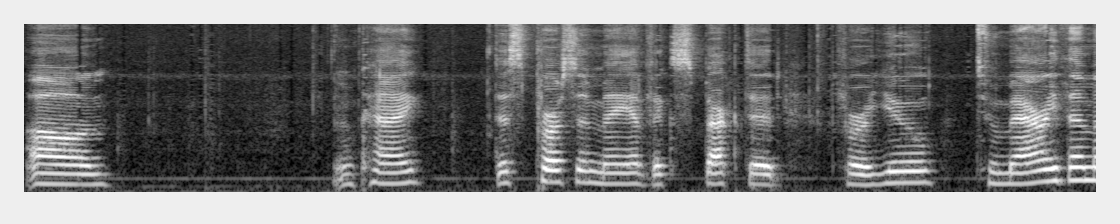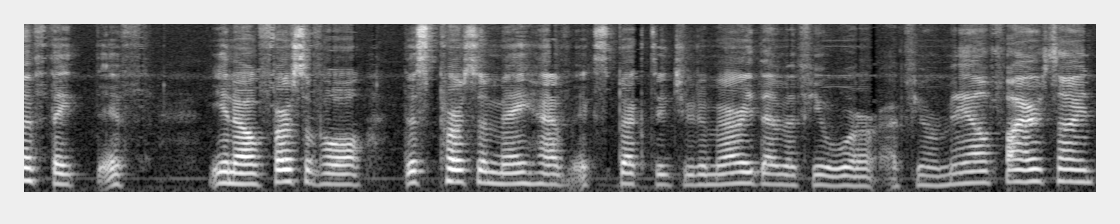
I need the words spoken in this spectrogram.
Um, okay. This person may have expected for you to marry them if they, if, you know, first of all, this person may have expected you to marry them if you were, if you're a male fire sign,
